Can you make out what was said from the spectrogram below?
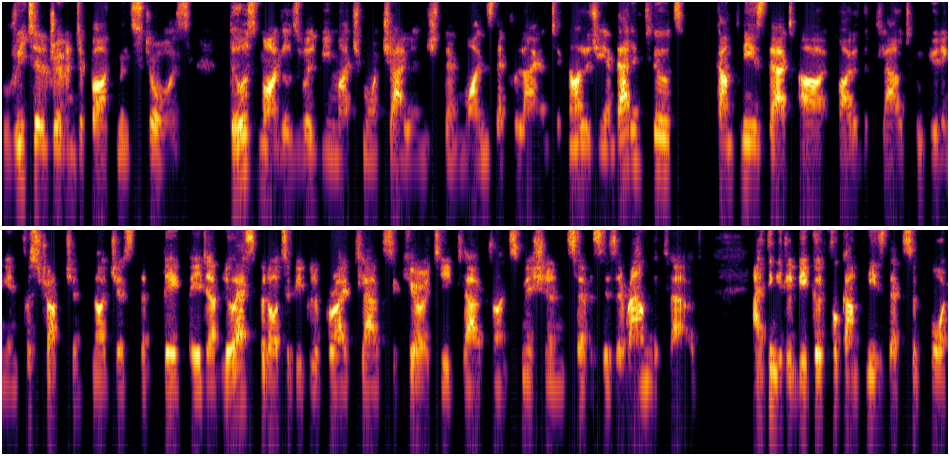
retail driven department stores, those models will be much more challenged than ones that rely on technology. And that includes companies that are part of the cloud computing infrastructure, not just the big AWS, but also people who provide cloud security, cloud transmission services around the cloud. I think it'll be good for companies that support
